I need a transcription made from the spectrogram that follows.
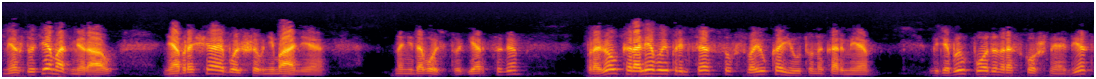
Между тем адмирал, не обращая больше внимания на недовольство герцога, провел королеву и принцессу в свою каюту на корме, где был подан роскошный обед,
